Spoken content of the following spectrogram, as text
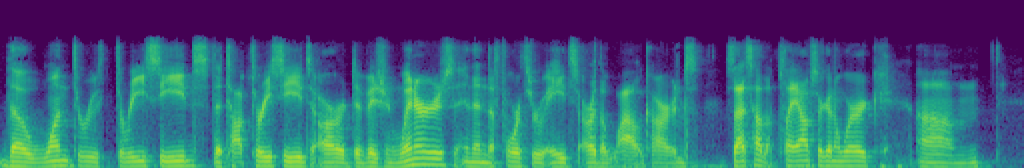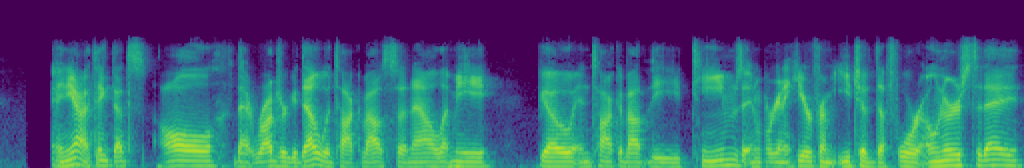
the one through three seeds, the top three seeds are division winners, and then the four through eights are the wild cards. So that's how the playoffs are going to work. Um, and yeah, I think that's all that Roger Goodell would talk about. So now let me go and talk about the teams, and we're going to hear from each of the four owners today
